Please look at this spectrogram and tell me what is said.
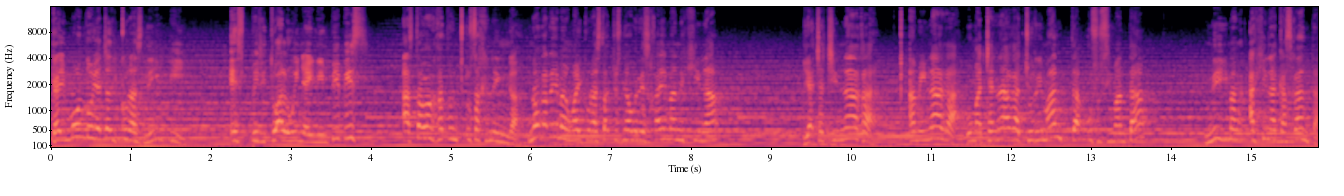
Kay mundo yachaykunas nimpi, espiritual wiña inimpipis, hasta wan hatun chusajninga. No ganiman maikunas tachus ñawiris jaiman hina, yachachinaga, aminaga, umachanaga churimanta ususimanta, niman ajina kasganta.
